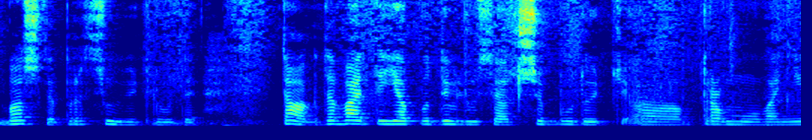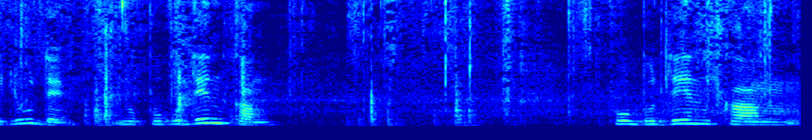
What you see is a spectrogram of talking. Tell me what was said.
Бачите, працюють люди. Так, давайте я подивлюся, чи будуть е, травмовані люди. Ну, по будинкам. По будинкам.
